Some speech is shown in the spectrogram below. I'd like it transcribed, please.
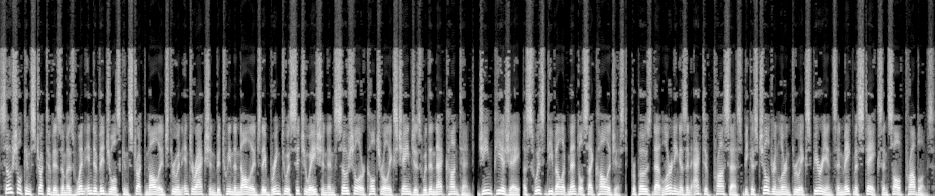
Social constructivism is when individuals construct knowledge through an interaction between the knowledge they bring to a situation and social or cultural exchanges within that content. Jean Piaget, a Swiss developmental psychologist, proposed that learning is an active process because children learn through experience and make mistakes and solve problems.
